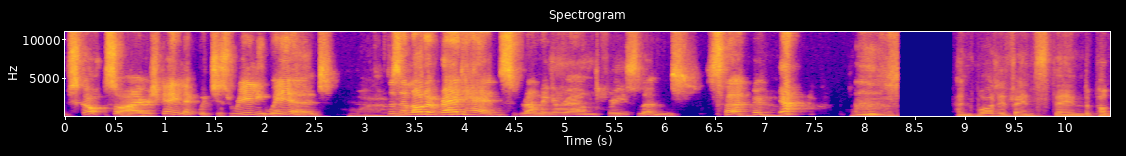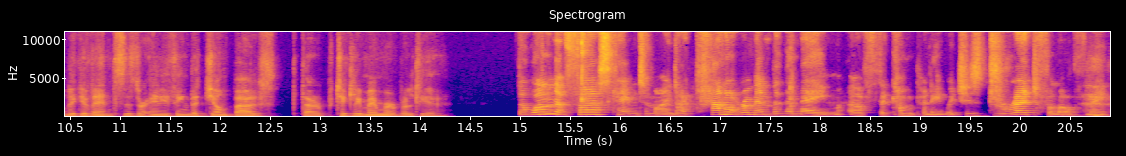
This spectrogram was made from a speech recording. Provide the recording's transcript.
Scots or Irish Gaelic, which is really weird. Wow. There's a lot of redheads running around Friesland, so yeah. Wow. And what events then, the public events, is there anything that jump out that are particularly memorable to you? The one that first came to mind, I cannot remember the name of the company, which is dreadful of me,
